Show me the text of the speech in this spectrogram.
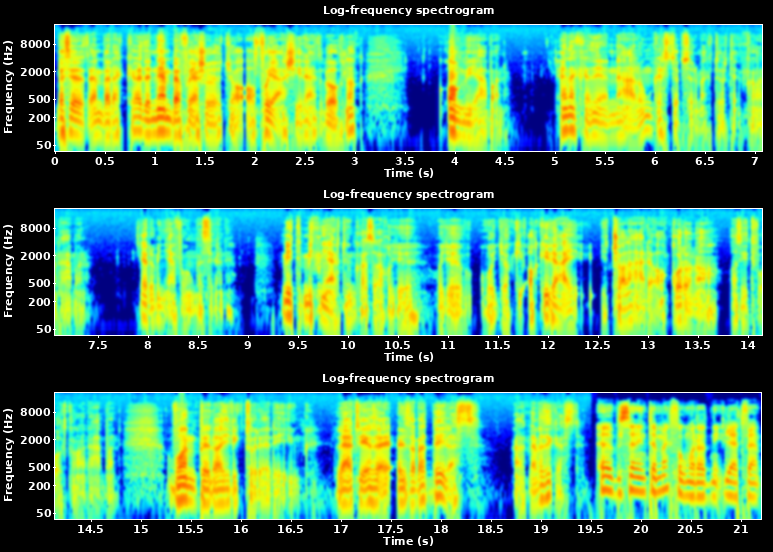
beszélhet emberekkel, de nem befolyásolhatja a folyásírát a dolgoknak Angliában. Ennek ellenére nálunk ez többször megtörtént Kanadában. Erről mindjárt fogunk beszélni. Mit, mit nyertünk azzal, hogy, ő, hogy, ő, hogy a, a király családa, a korona az itt volt Kanadában. Van például egy Victoria Day-ünk. Lehet, hogy ez Elizabeth Day lesz? Hát nevezik ezt? Szerintem meg fog maradni, illetve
